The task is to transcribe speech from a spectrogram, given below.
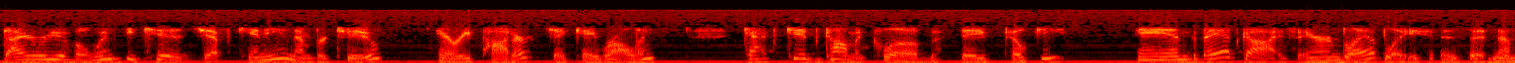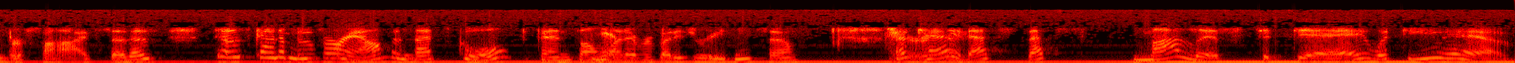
Diary of a Wimpy Kid, Jeff Kinney, number two, Harry Potter, J.K. Rowling, Cat Kid Comic Club, Dav Pilkey, and the Bad Guys, Aaron Blabey, is at number five. So those those kind of move around, and that's cool. Depends on Yep. what everybody's reading. So. Sure Okay, is. that's that's my list today. What do you have?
